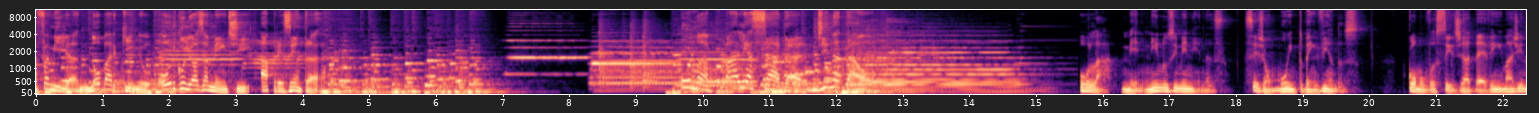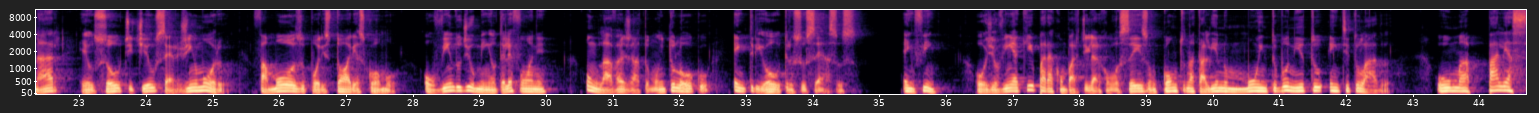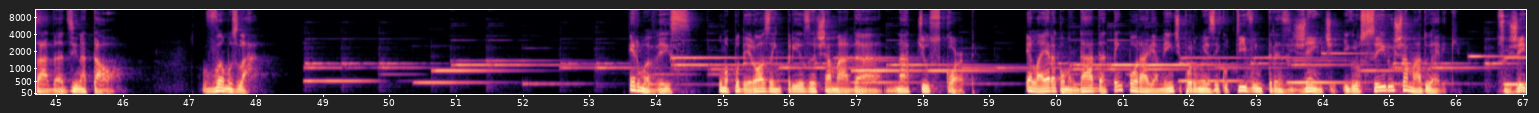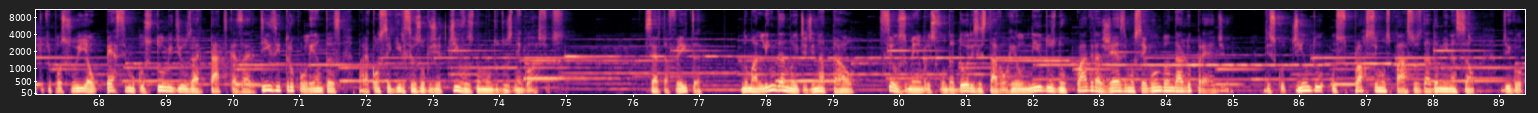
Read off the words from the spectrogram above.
A família No Barquinho orgulhosamente apresenta. Uma palhaçada de Natal. Olá, meninos e meninas. Sejam muito bem-vindos. Como vocês já devem imaginar, eu sou o titio Serginho Moro, famoso por histórias como Ouvindo Dilminha ao telefone, Um lava-jato muito louco, entre outros sucessos. Enfim, hoje eu vim aqui para compartilhar com vocês um conto natalino muito bonito intitulado Uma Palhaçada de Natal. Vamos lá! Era uma vez uma poderosa empresa chamada Natius Corp. Ela era comandada temporariamente por um executivo intransigente e grosseiro chamado Eric. Sujeito que possuía o péssimo costume de usar táticas ardis e truculentas para conseguir seus objetivos no mundo dos negócios. Certa feita, numa linda noite de Natal, seus membros fundadores estavam reunidos no 42º andar do prédio, discutindo os próximos passos da dominação, digo,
